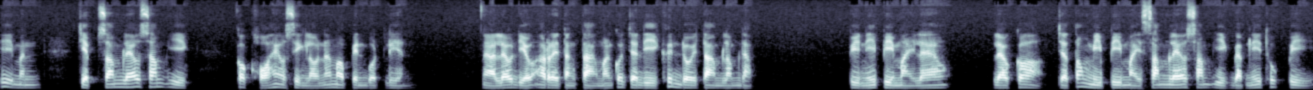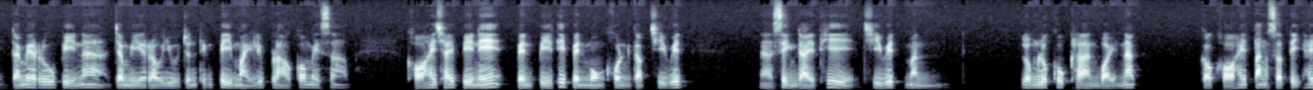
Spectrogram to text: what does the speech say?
ที่มันเจ็บซ้ำแล้วซ้ำอีก ก็ขอให้เอาสิ่งเหล่านั้นมาเป็นบทเรียนนะแล้วเดี๋ยวอะไรต่างๆ มันก็จะดีขึ้นโดยตามลำดับ ปีนี้ปีใหม่แล้ว แล้วก็จะต้องมีปีใหม่ซ้ำแล้วซ้ำอีกแบบนี้ทุกปี แต่ไม่รู้ปีหน้าจะมีเราอยู่จนถึงปีใหม่หรือเปล่าก็ไม่ทราบ ขอให้ใช้ปีนี้เป็นปีที่เป็นมงคลกับชีวิตนะสิ่งใดที่ชีวิตมัน ล้มลุกคลุกคลานบ่อยนัก ก็ขอให้ตั้งสติให้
